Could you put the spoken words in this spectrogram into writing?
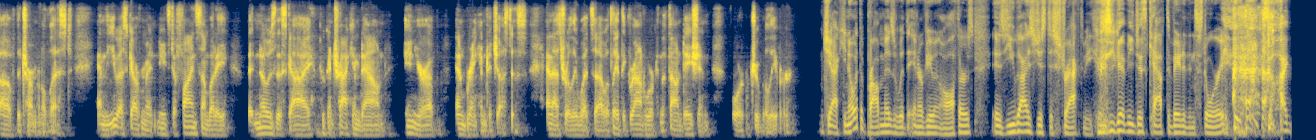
of the Terminal List, and the U.S. government needs to find somebody that knows this guy who can track him down in Europe and bring him to justice. And that's really what uh, what laid the groundwork and the foundation for True Believer. Jack, you know what the problem is with interviewing authors is you guys just distract me because you get me just captivated in story. so I,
